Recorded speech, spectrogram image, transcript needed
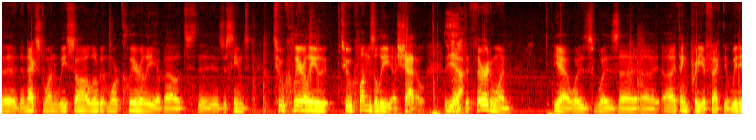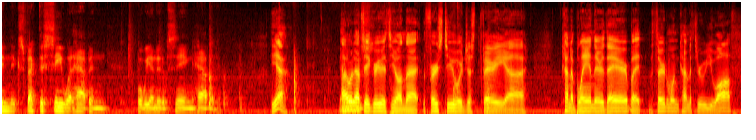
The The next one we saw a little bit more clearly about the. It just seemed too clearly, too clumsily a shadow. yeah. But the third one, yeah, was was uh, uh, I think pretty effective. We didn't expect to see what happened, what we ended up seeing happen. Yeah, And I would have to agree with you on that. The first two were just very uh, kind of bland. They're there, but the third one kind of threw you off.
